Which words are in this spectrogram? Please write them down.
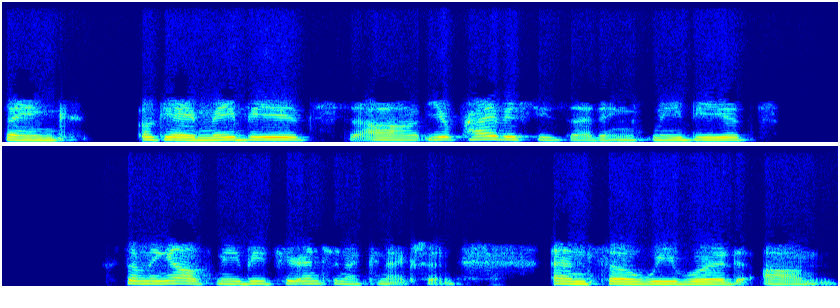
think, okay, maybe it's uh, your privacy settings, maybe it's something else, maybe it's your internet connection. And so we would, um,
